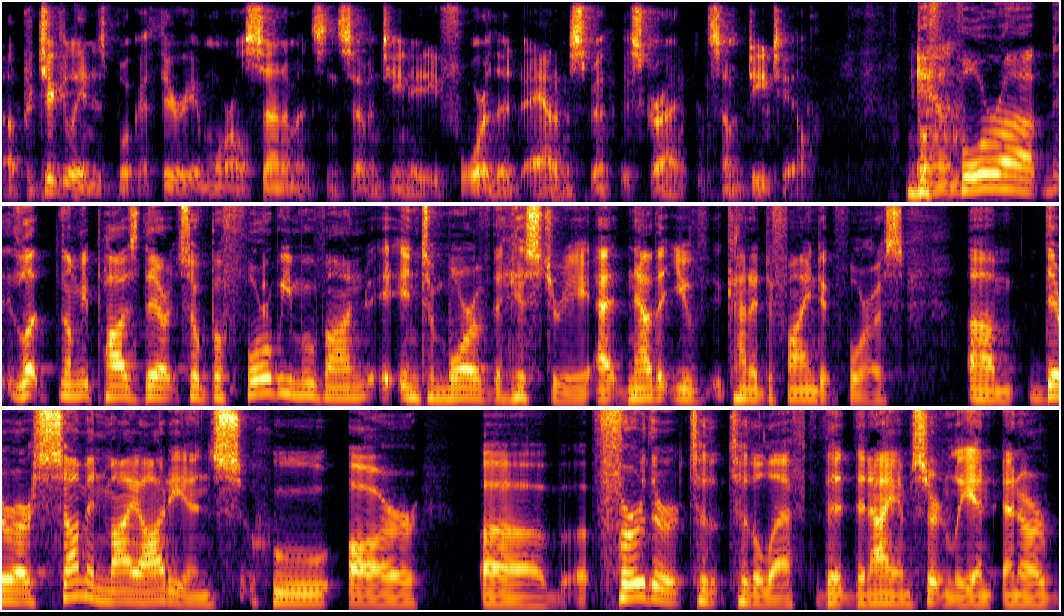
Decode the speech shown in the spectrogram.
uh, particularly in his book, A Theory of Moral Sentiments in 1784, that Adam Smith described in some detail. Before uh, let, let me pause there. So before we move on into more of the history, at, now that you've kind of defined it for us, um, there are some in my audience who are uh, further to to the left than, than I am certainly, and and are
